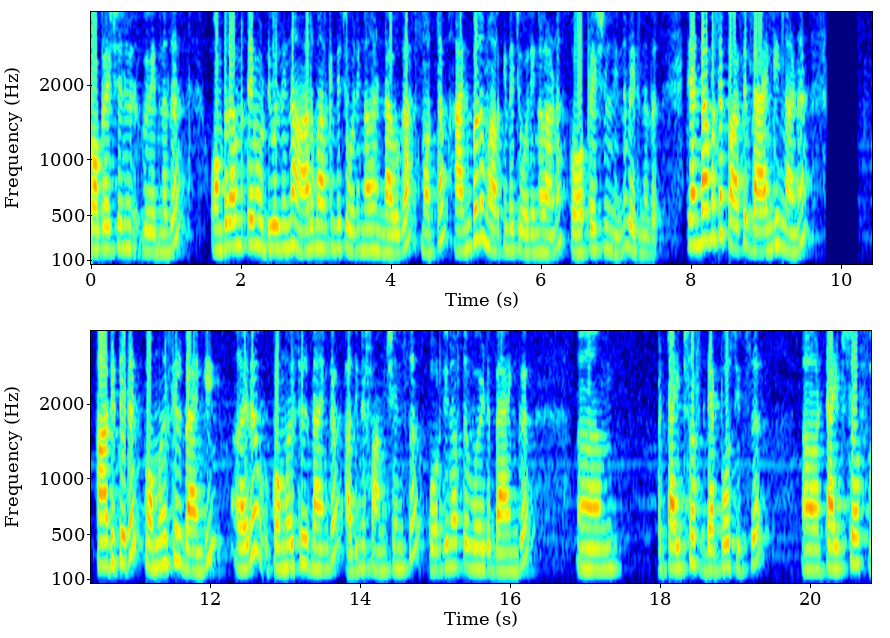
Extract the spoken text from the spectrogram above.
കോപ്പറേഷനിൽ വരുന്നത് ഒമ്പതാമത്തെ മൊഡ്യൂളിൽ നിന്ന് ആറ് മാർക്കിൻ്റെ ചോദ്യങ്ങളാണ് ഉണ്ടാവുക മൊത്തം അൻപത് മാർക്കിൻ്റെ ചോദ്യങ്ങളാണ് കോർപ്പറേഷനിൽ നിന്ന് വരുന്നത് രണ്ടാമത്തെ പാർട്ട് ബാങ്കിങ് ആണ് ആദ്യത്തേത് കൊമേഴ്സ്യൽ ബാങ്കിങ് അതായത് കൊമേഴ്സ്യൽ ബാങ്ക് അതിൻ്റെ functions origin of the world bank types of deposits types of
